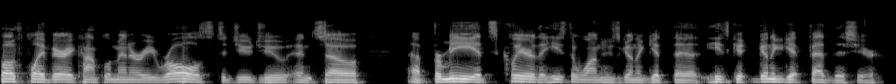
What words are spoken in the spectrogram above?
both play very complementary roles to Juju, and so uh, for me, it's clear that he's the one who's going to get the he's going to get fed this year.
